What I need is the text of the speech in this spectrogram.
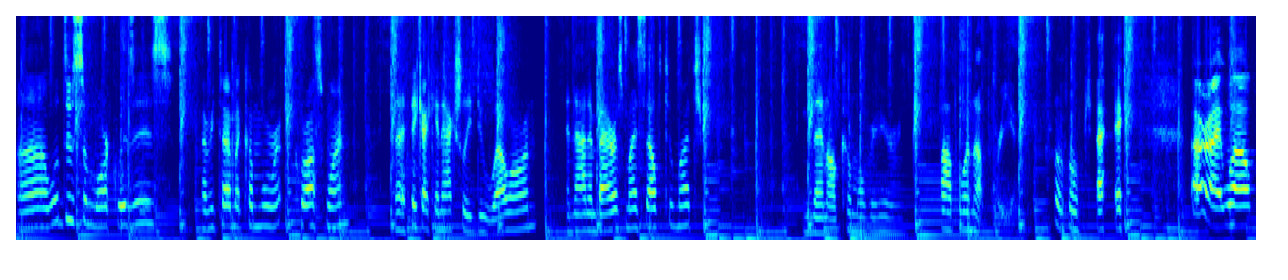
Uh, we'll do some more quizzes every time I come across one that I think I can actually do well on and not embarrass myself too much. then I'll come over here and pop one up for you. okay. All right. Well,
